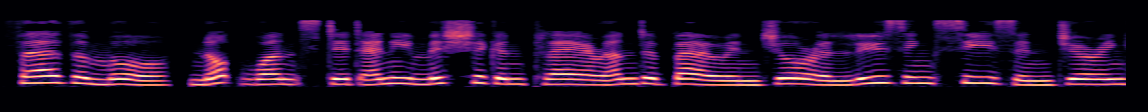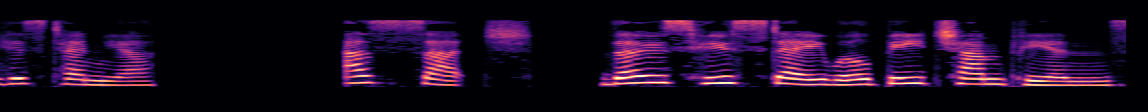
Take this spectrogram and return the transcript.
Furthermore, not once did any Michigan player under Bo endure a losing season during his tenure. As such, "...those who stay will be champions."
